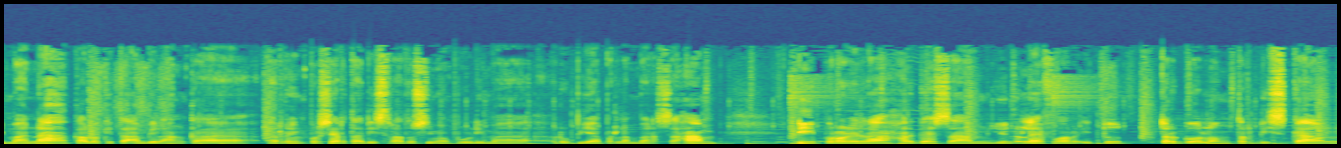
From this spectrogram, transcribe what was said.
Di mana kalau kita ambil angka earning per share tadi Rp155 per lembar saham, diperolehlah harga saham Unilever itu tergolong terdiskon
